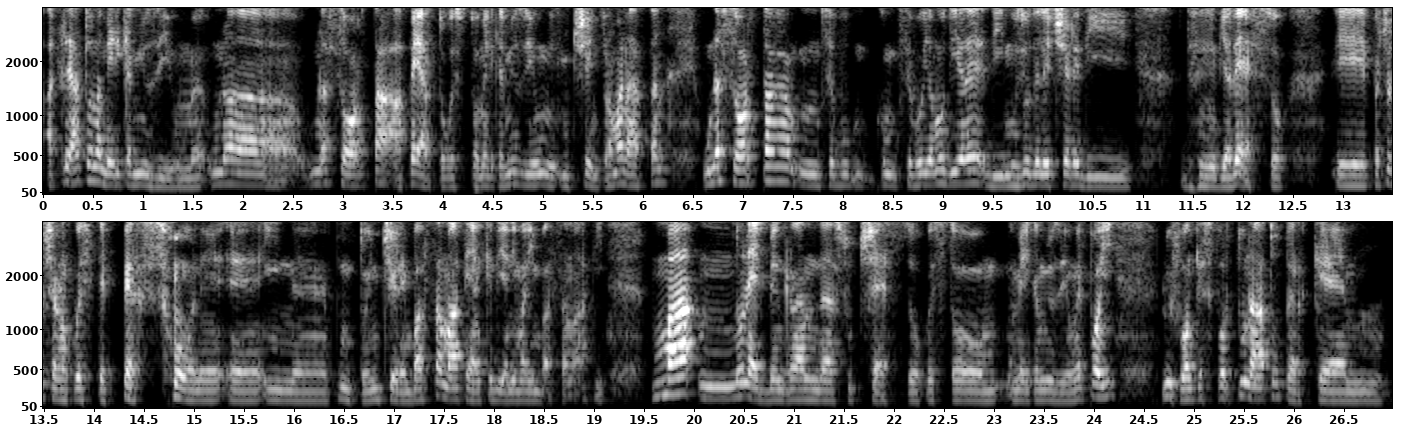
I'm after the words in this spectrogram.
ha creato l'American Museum, una, una, sorta, ha aperto questo American Museum in centro a Manhattan, una sorta, mm, se, se vogliamo dire, di museo delle cere di, di adesso e perciò c'erano queste persone eh, in, appunto, in cera imbalsamate e anche degli animali imbalsamati. Ma mh, non ebbe un gran successo questo American Museum e poi lui fu anche sfortunato perché mh,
